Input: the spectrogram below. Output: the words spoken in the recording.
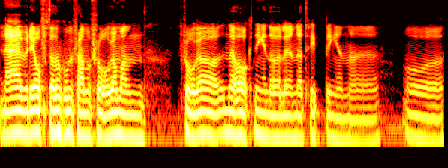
Nej men det är ofta de kommer fram och frågar man frågar den där hakningen då eller den där trippingen och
